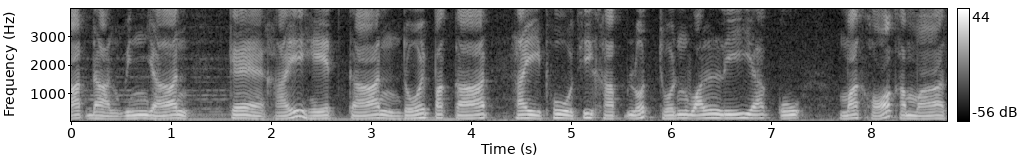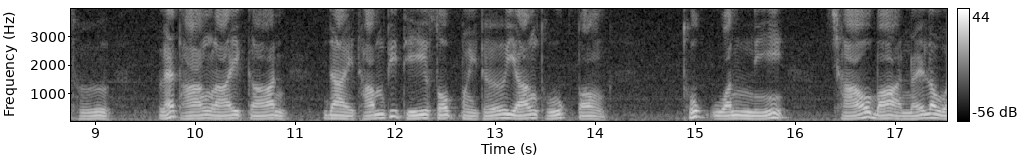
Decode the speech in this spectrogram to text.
าสตร์ด้านวิญญาณ แก้ไขเหตุการณ์โดยประกาศให้ผู้ที่ขับรถชนวัลลียากุ มาขอขมาเธอ และทางรายการ ได้ทำพิธีศพให้เธออย่างถูกต้อง ทุกวันนี้ชาวบ้านในละแว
